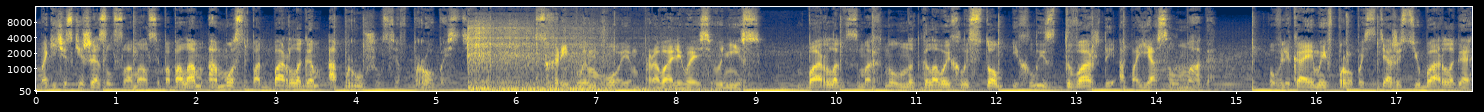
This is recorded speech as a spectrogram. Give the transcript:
Магический жезл сломался пополам, а мост под Барлогом обрушился в пропасть. С хриплым воем проваливаясь вниз, Барлог взмахнул над головой хлыстом, и хлыст дважды опоясал мага. Увлекаемый в пропасть тяжестью Барлога,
